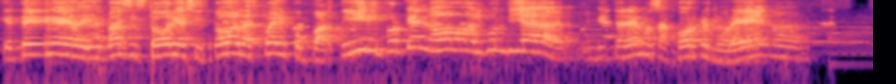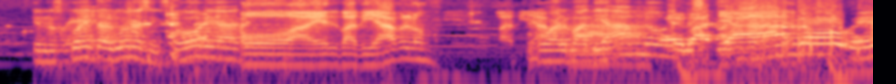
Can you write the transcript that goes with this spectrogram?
que tenga más historias y todas las pueden compartir. Y por qué no, algún día invitaremos a Jorge Moreno, que nos cuente algunas historias, O a Elba Diablo. o al Diablo. El diablo, güey.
